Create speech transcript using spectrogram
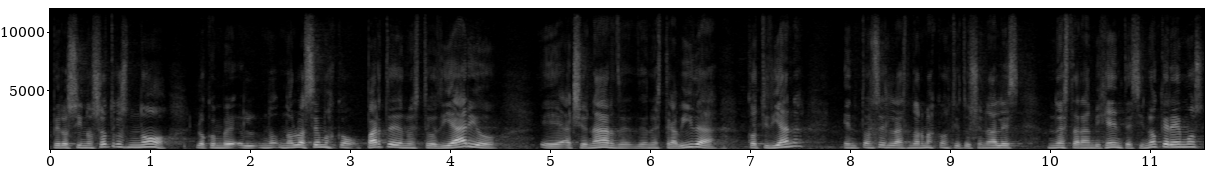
Pero si nosotros no lo, no, lo hacemos como parte de nuestro diario eh, accionar, de, nuestra vida cotidiana, entonces las normas constitucionales no estarán vigentes. Si no queremos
